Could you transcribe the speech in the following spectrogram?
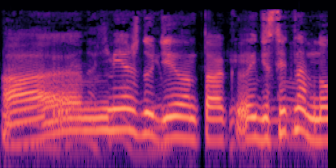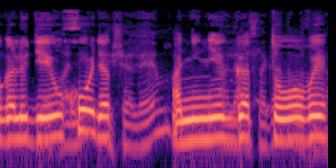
А между делом так. Действительно много людей уходят. Они не готовы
